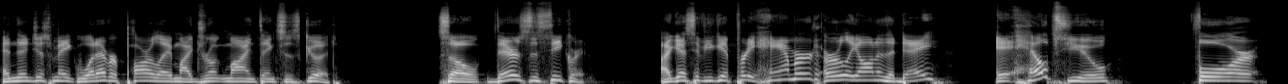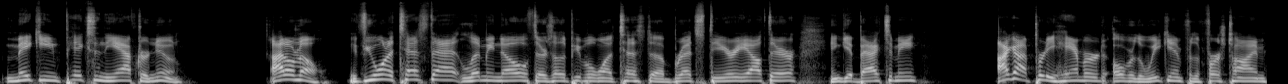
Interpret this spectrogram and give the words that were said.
and then just make whatever parlay my drunk mind thinks is good. So there's the secret. I guess if you get pretty hammered early on in the day, it helps you for making picks in the afternoon. I don't know. If you want to test that, let me know. If there's other people who want to test uh, Brett's theory out there and get back to me. I got pretty hammered over the weekend for the first time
